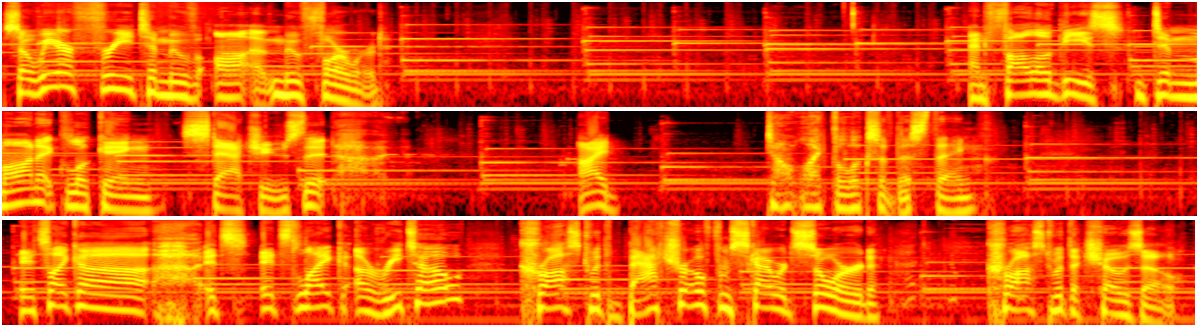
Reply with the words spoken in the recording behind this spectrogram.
So we are free to move on, uh, move forward. And follow these demonic looking statues that I don't like the looks of this thing. It's like a it's it's like a Rito crossed with Batreaux from Skyward Sword crossed with a Chozo.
